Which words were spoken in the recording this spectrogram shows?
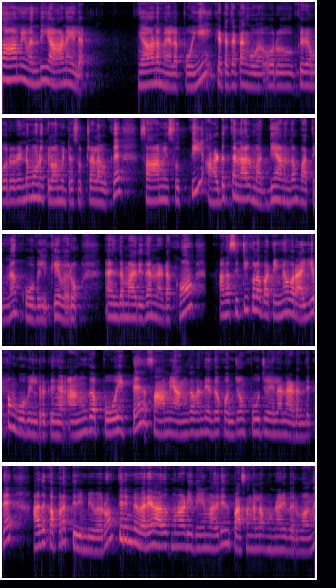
சாமி வந்து யானையில் யானை மேலே போய் கிட்டத்தட்ட அங்கே ஒரு ஒரு ரெண்டு மூணு கிலோமீட்டர் சுற்றளவுக்கு சாமி சுற்றி அடுத்த நாள் மத்தியானம் தான் பார்த்திங்கன்னா கோவிலுக்கே வரும். இந்த மாதிரி தான் நடக்கும். அங்கே சிட்டிக்குள்ளே பார்த்தீங்கன்னா ஒரு ஐயப்பன் கோவில் இருக்குங்க. அங்கே போயிட்டு சாமி அங்கே வந்து ஏதோ கொஞ்சம் பூஜையெல்லாம் நடந்துட்டு அதுக்கப்புறம் திரும்பி வரும். திரும்பி வரையும் அதுக்கு முன்னாடி இதே மாதிரி பசங்கள்லாம் முன்னாடி வருவாங்க.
